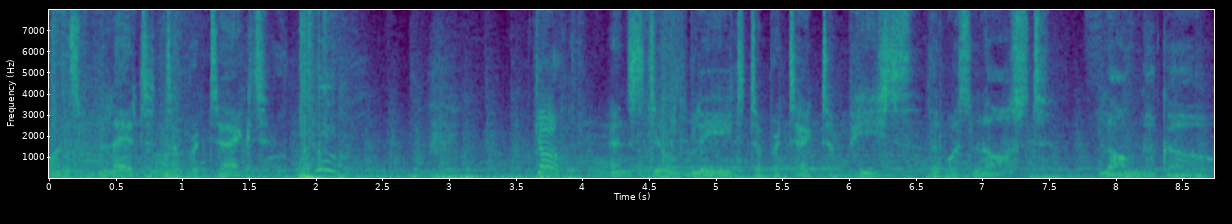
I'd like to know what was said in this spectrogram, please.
once bled to protect. Go! And still bleed to protect a peace that was lost long ago.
